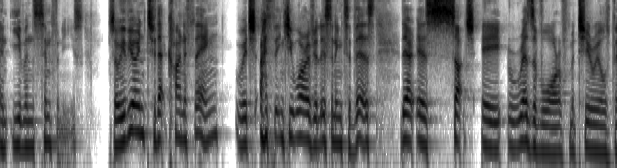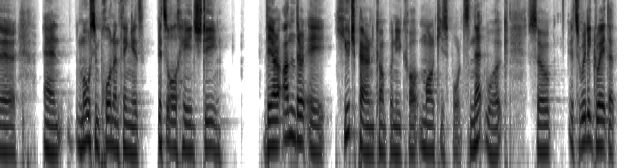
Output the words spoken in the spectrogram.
and even symphonies. So if you're into that kind of thing, which I think you are if you're listening to this, there is such a reservoir of materials there. And the most important thing is it's all HD. They are under a huge parent company called Marquee Sports Network. So it's really great that,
